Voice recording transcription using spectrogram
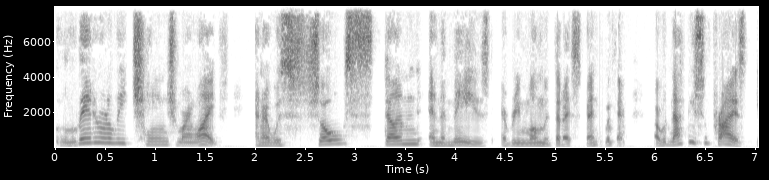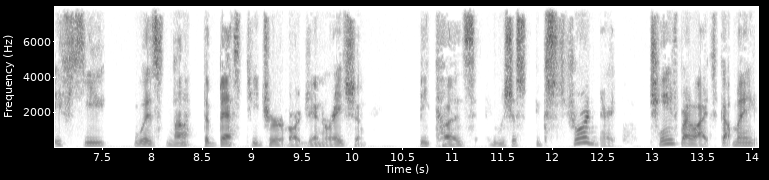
literally changed my life. And I was so stunned and amazed every moment that I spent with him. I would not be surprised if he was not the best teacher of our generation because it was just extraordinary. Changed my life, got my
